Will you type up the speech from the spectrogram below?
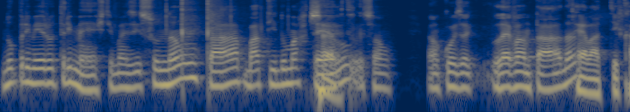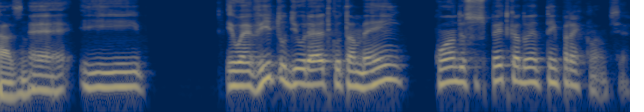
no primeiro trimestre, mas isso não está batido o martelo, certo. isso é uma coisa levantada. Relato de caso. Né? É, e eu evito o diurético também quando eu suspeito que a doente tem pré-eclâmpsia.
